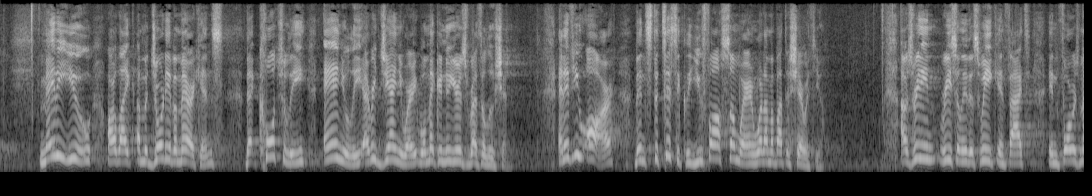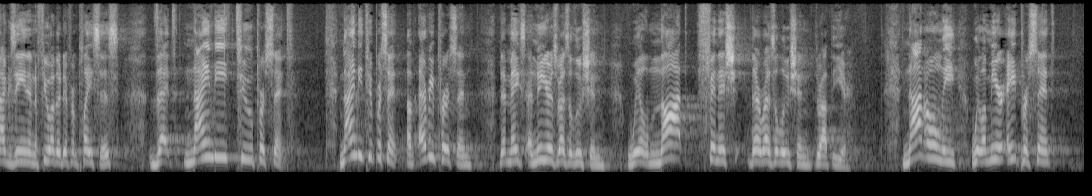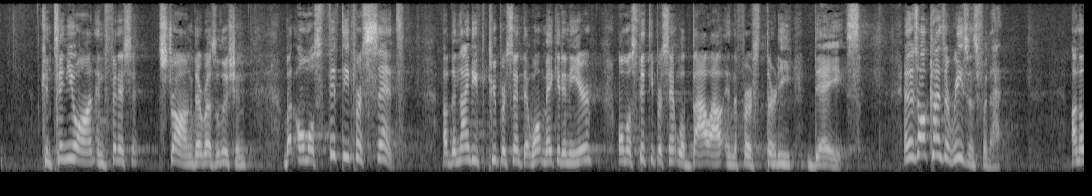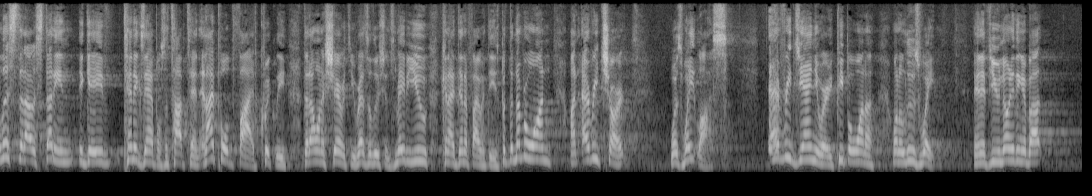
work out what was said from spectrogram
Maybe you are like a majority of Americans that culturally, annually, every January, will make a New Year's resolution. And if you are, then statistically, you fall somewhere in what I'm about to share with you. I was reading recently this week, in fact, in Forbes magazine and a few other different places, that 92%, 92% of every person that makes a New Year's resolution will not finish their resolution throughout the year. Not only will a mere 8% continue on and finish strong their resolution, but almost 50% of the 92% that won't make it in a year almost 50% will bow out in the first 30 days. And there's all kinds of reasons for that. On the list that I was studying, it gave 10 examples, the top 10. And I pulled five quickly that I want to share with you resolutions. Maybe you can identify with these. But the number one on every chart was weight loss. Every January, people want to want to lose weight. And if you know anything about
